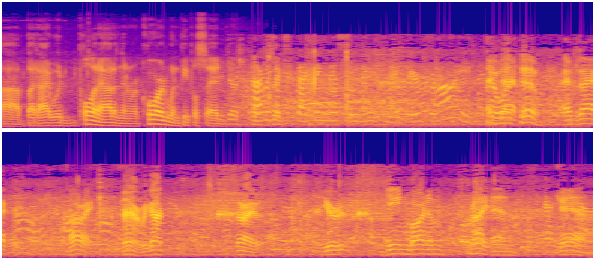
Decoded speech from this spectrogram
uh, but I would pull it out and then record when people said, I was expecting to see you make your drawing. I was too. Exactly. All right. There, we got. Sorry. You're Dean Barnum. Right. And Jan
